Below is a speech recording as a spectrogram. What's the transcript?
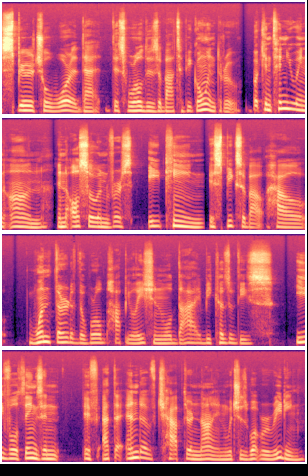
spiritual war that this world is about to be going through. But continuing on, and also in verse 18, it speaks about how one third of the world population will die because of these evil things. And if at the end of chapter 9, which is what we're reading,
